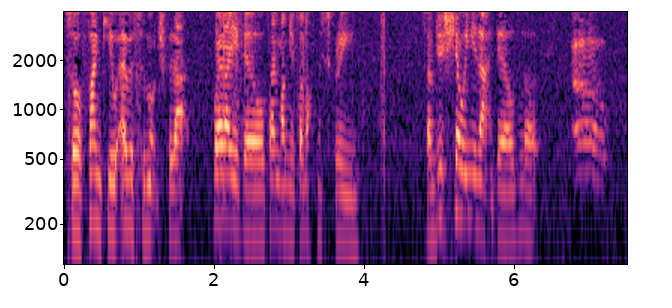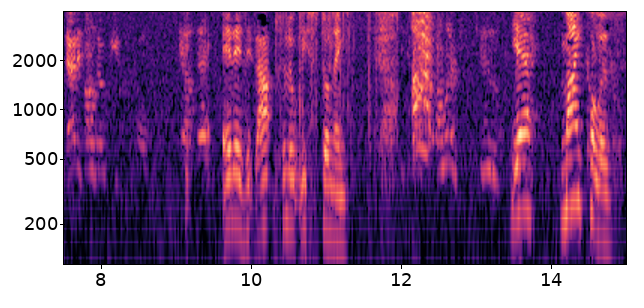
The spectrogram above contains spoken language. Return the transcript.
So thank you ever so much for that. Where are you, girls? Hang on, you've gone off my screen. So I'm just showing you that, girls. Look, Oh, that is so beautiful. Yeah, that it is. It's absolutely stunning. colors too. Yeah, my colours.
